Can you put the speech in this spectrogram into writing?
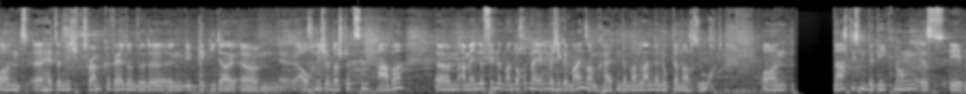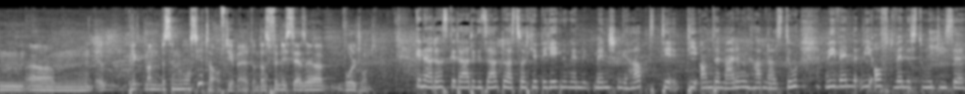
und äh, hätte nicht Trump gewählt und würde irgendwie Pegida ähm, auch nicht unterstützen. Aber ähm, am Ende findet man doch immer irgendwelche Gemeinsamkeiten, wenn man lang genug danach sucht. Und nach diesen Begegnungen ist eben, ähm, blickt man ein bisschen nuancierter auf die Welt und das finde ich sehr, sehr wohltuend. Genau, du hast gerade gesagt, du hast solche Begegnungen mit Menschen gehabt, die, die andere Meinungen haben als du. Wie, wend, wie oft wendest du diese,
